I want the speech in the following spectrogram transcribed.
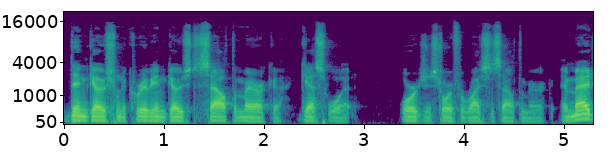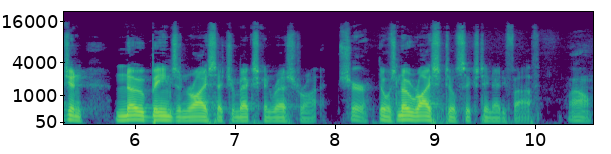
Then goes from the Caribbean, goes to South America. Guess what? Origin story for rice in South America. Imagine no beans and rice at your Mexican restaurant. Sure. There was no rice until 1685. Wow.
